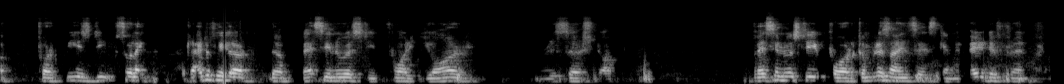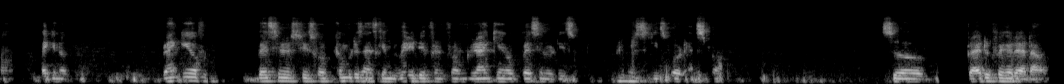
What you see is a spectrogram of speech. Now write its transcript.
uh, for phd so like try to figure out the best university for your research topic. Best university for computer sciences can be very different from like you know ranking of best universities for computer science can be very different from ranking of best universities universities for astronomy. So try to figure that out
